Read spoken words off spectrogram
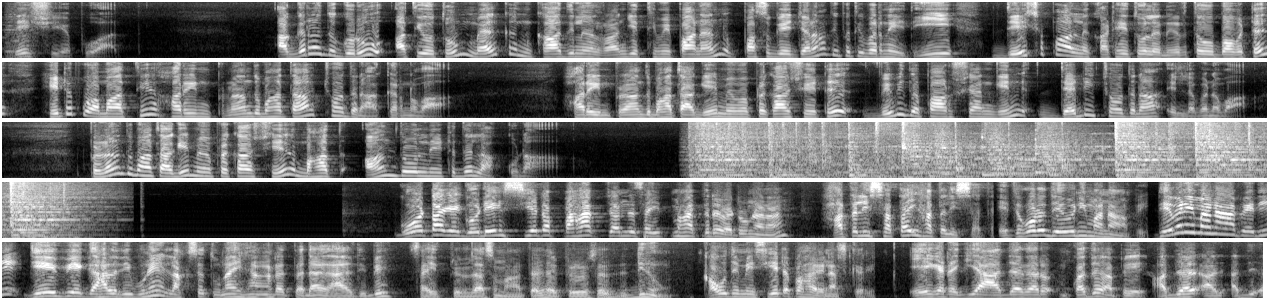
දේශීය පුවත්. අගරදගුරු අතියුතුම් මැල්කම් කාදිනල් රංජිත් හිමිපාණන් පසුගේ ජනාධිපතිවරණයේදී දේශපාලන කටයුතුවල නිරත වූ බවට හිටපු අමාත්‍ය හරින් ප්‍රනාන්දු මහතා චෝදනා කරනවා. හරින් ප්‍රනාන්දු මහතාගේ මෙම ප්‍රකාශයට විවිධ පාර්ශ්වයන්ගෙන් දැඩි චෝදනා එල්ලවනවා. ප්‍රනාන්දු මහතාගේ මෙම ප්‍රකාශය මහත් ආන්දෝලනයටද ලක් වුණා. ගෝටගේ ගොඩෙන් සියට පහක් චන්ද සහිත් මහත්තර වැටුණන හතලිස් සතයි හතලිස් සත එතකොට දෙවනි මනාපේ දෙවනි මනාපේදී ජේවිය ගහල තිබුණේ ලක්ෂ තුනයි හඟටත් වඩා ගහල තිබේ සහිත් ප්‍රදදාස මහතා සහිත් ප්‍රදදාස දිනුම් කවුද මේ සියට පහ වෙනස් කරේ ඒකට ගිය අදගර මොකද අපේ අද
